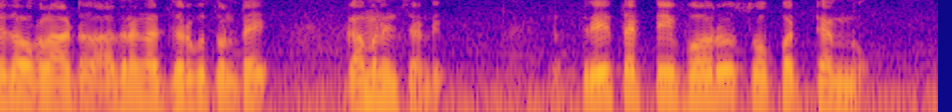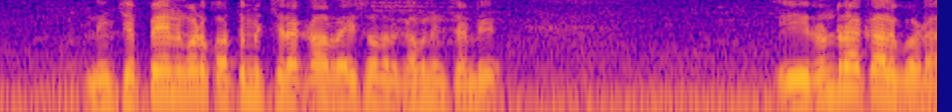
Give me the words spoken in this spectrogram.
ఏదో ఒక లాటు అదనంగా జరుగుతుంటాయి గమనించండి. Three thirty four super ten. నేను చెప్పాను కూడా కొత్త మిర్చి రకాల రైస్ వదలు గమనించండి. ఈ రెండు రకాలు కూడా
